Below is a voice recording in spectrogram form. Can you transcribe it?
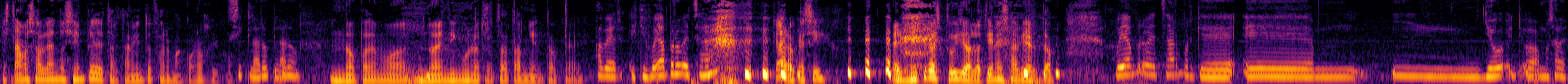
Estamos hablando siempre de tratamiento farmacológico. Sí, claro, claro. No podemos, no hay ningún otro tratamiento que... A ver, es que voy a aprovechar, Claro que sí. El micro es tuyo, lo tienes abierto. voy a aprovechar porque eh, yo, yo- vamos a ver,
